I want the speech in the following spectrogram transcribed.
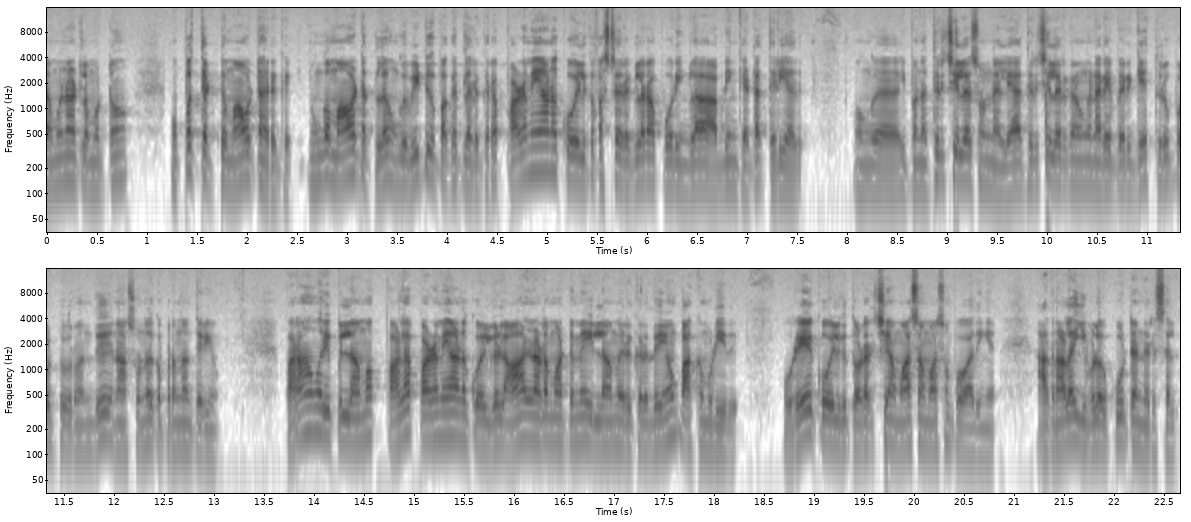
தமிழ்நாட்டில் மட்டும் முப்பத்தெட்டு மாவட்டம் இருக்குது உங்கள் மாவட்டத்தில் உங்கள் வீட்டுக்கு பக்கத்தில் இருக்கிற பழமையான கோயிலுக்கு ஃபஸ்ட்டு ரெகுலராக போகிறீங்களா அப்படின்னு கேட்டால் தெரியாது. உங்கள் இப்போ நான் திருச்சியில் சொன்னேன் இல்லையா? திருச்சியில் இருக்கிறவங்க நிறைய பேருக்கே திருப்பட்டூர் வந்து நான் சொன்னதுக்கப்புறம் தான் தெரியும். பராமரிப்பு இல்லாமல் பல பழமையான கோயில்கள் ஆள் நடமாட்டமே இல்லாமல் இருக்கிறதையும் பார்க்க முடியுது. ஒரே கோயிலுக்கு தொடர்ச்சியாக மாதம் மாதம் போகாதீங்க. அதனால் இவ்வளோ கூட்ட நெரிசல்.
